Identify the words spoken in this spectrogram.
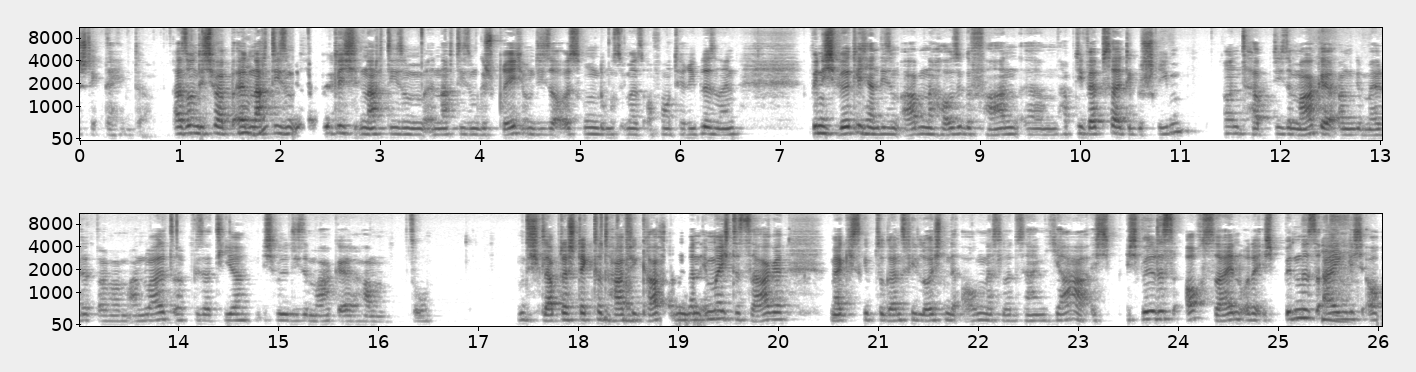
steckt dahinter. Also und ich habe äh, mhm. nach diesem, ich hab wirklich nach diesem, nach diesem Gespräch und dieser Äußerung, du musst immer das Enfant terrible sein, bin ich wirklich an diesem Abend nach Hause gefahren, ähm, habe die Webseite geschrieben und habe diese Marke angemeldet bei meinem Anwalt, habe gesagt, hier, ich will diese Marke haben. So. Und ich glaube, da steckt total ja. viel Kraft. Und wann immer ich das sage, merke ich, es gibt so ganz viele leuchtende Augen, dass Leute sagen, ja, ich, ich will das auch sein oder ich bin es eigentlich auch,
